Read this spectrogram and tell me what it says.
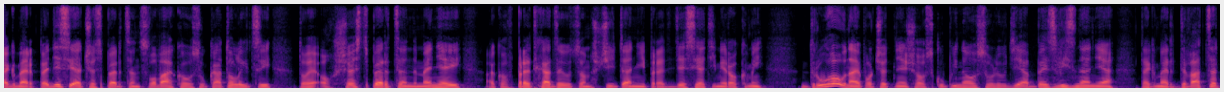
Takmer 56% Slovákov sú katolíci, to je o 6% menej ako v predchádzajúcom ščítaní pred desiatimi rokmi. Druhou najpočetnejšou skupinou sú ľudia bez vyznania, takmer 24%,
